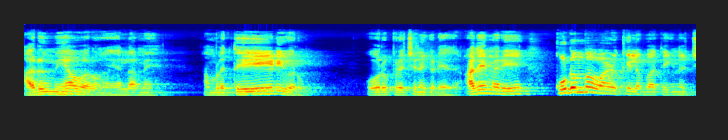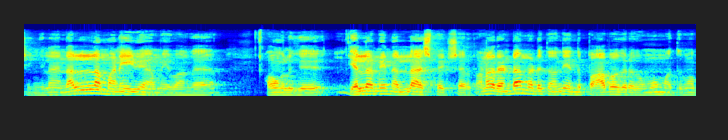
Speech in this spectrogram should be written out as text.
அருமையாக வருங்க எல்லாமே. நம்மளை தேடி வரும். ஒரு பிரச்சனை கிடையாது. அதே மாதிரி குடும்ப வாழ்க்கையில் பார்த்திங்கன்னு வச்சிங்களேன் நல்ல மனைவி அமைவாங்க. அவங்களுக்கு எல்லாமே நல்ல ஆஸ்பெக்ட்ஸாக இருக்கும். ஆனால் ரெண்டாம் இடத்த வந்து எந்த பாபகிரகமும் மொத்தமாக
